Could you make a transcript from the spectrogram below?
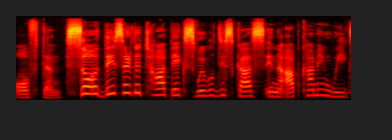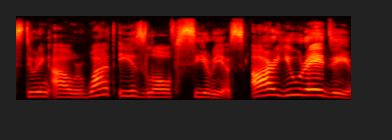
often. So, these are the topics we will discuss in the upcoming weeks during our What is Love series. Are you ready?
